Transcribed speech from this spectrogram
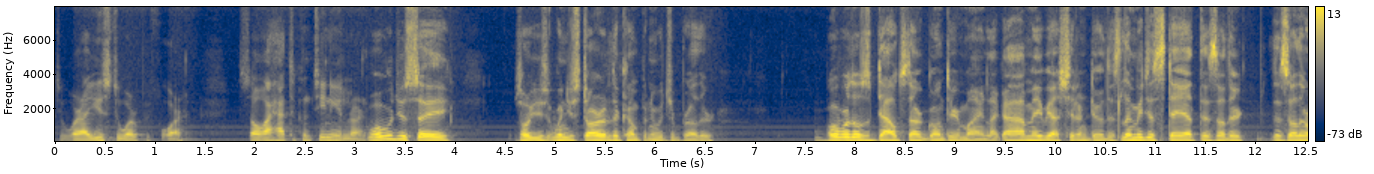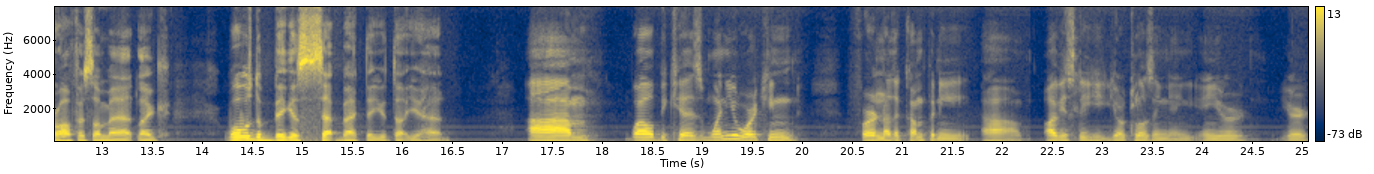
to where I used to work before, so I had to continue to learn. What would you say? So you when you started the company with your brother, what were those doubts that were going through your mind? Like, ah, maybe I shouldn't do this. Let me just stay at this other this other office I'm at. Like, what was the biggest setback that you thought you had? Um, well, because when you're working for another company, uh, obviously you're closing and, and you're you're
